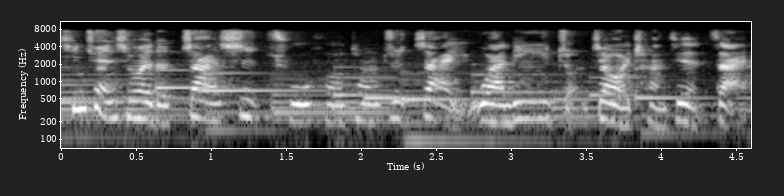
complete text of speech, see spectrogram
侵权行为的债是除合同之债以外另一种较为常见的债，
